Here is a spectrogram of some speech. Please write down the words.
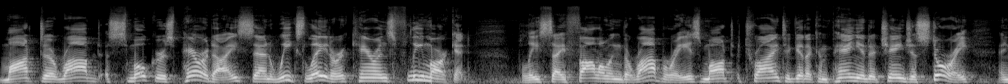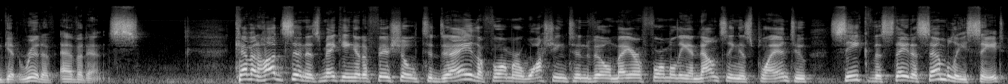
Mott uh, robbed Smoker's Paradise and weeks later, Karen's Flea Market. Police say following the robberies, Mott tried to get a companion to change his story and get rid of evidence. Kevin Hudson is making it official today. The former Washingtonville mayor formally announcing his plan to seek the state assembly seat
